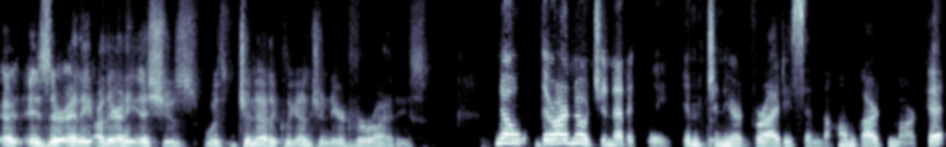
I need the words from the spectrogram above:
is there any? Are there any issues with genetically engineered varieties? No, there are no genetically engineered varieties in the home garden market.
